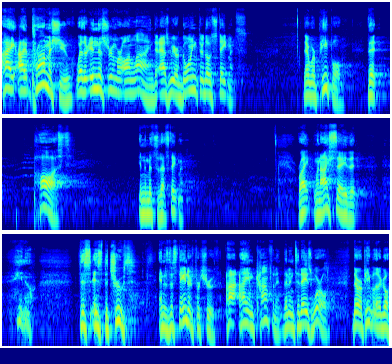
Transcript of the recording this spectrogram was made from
I, I promise you, whether in this room or online, that as we are going through those statements, there were people that paused in the midst of that statement. Right? When I say that, you know, this is the truth and is the standard for truth, I, I am confident that in today's world, there are people that are go,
